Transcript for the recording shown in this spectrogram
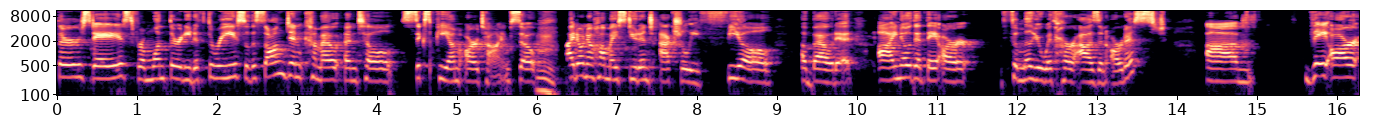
Thursdays from 1:30 to 3. So the song didn't come out until 6 p.m. our time. So mm. I don't know how my students actually feel about it. I know that they are familiar with her as an artist. Um, they are,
